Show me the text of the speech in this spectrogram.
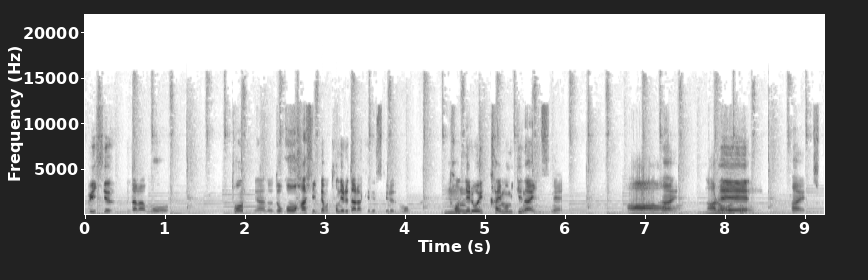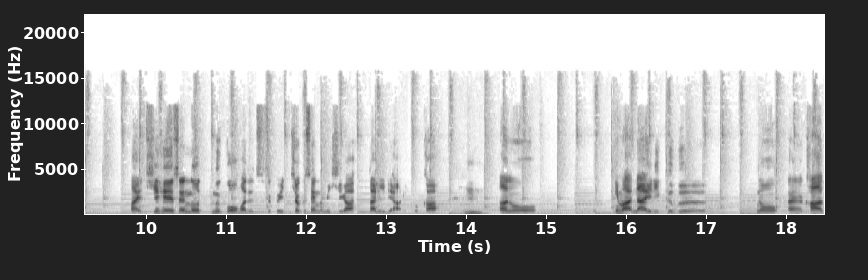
を旅してたらもう、トンあのどこを走ってもトンネルだらけですけれども、トンネルを、を一回も見てないんですね。ああ、はい。なるほど、ではい。はい、地平線の向こうまで続く一直線の道があったりであるとか、うん。あの今、内陸部の、えーカ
